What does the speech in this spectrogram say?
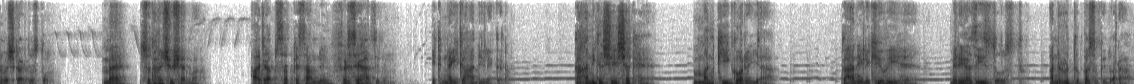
नमस्कार दोस्तों। मैं सुधांशु शर्मा। आज आप सबके सामने फिर से हाजिर हूँ एक नई कहानी लेकर। कहानी का शीर्षक है, मन की गौरैया। कहानी लिखी हुई है मेरे अज़ीज़ दोस्त अनिरुद्ध बसु के द्वारा।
